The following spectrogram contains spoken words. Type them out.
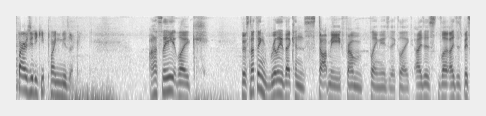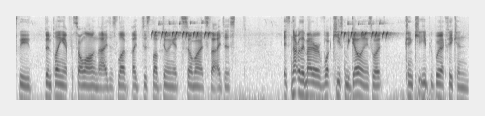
inspires you to keep playing music? Honestly, like there's nothing really that can stop me from playing music. Like I just I just basically been playing it for so long that I just love I just love doing it so much that I just it's not really a matter of what keeps me going, it's what can keep what actually can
